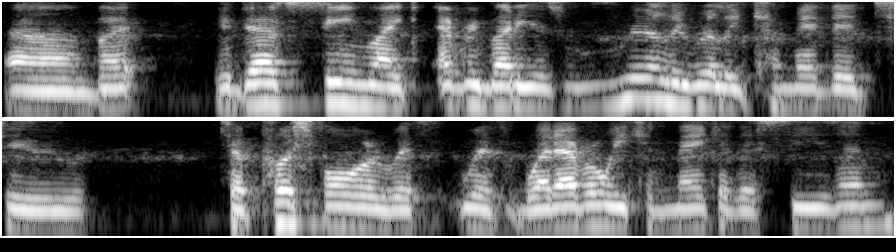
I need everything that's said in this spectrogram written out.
Um, but it does seem like everybody is really, really committed to to push forward with with whatever we can make of this season,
